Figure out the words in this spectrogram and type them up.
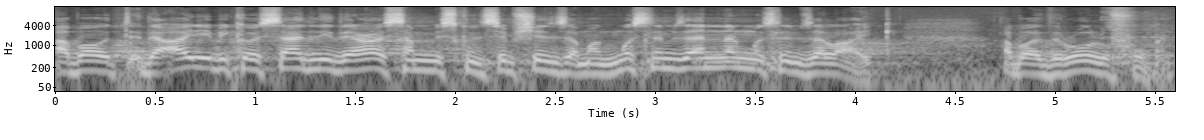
about the idea because sadly there are some misconceptions among Muslims and non-Muslims alike about the role of women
